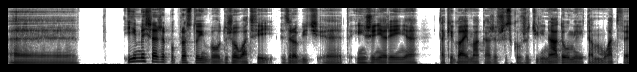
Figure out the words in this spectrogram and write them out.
Eee, I myślę, że po prostu im było dużo łatwiej zrobić e, inżynieryjnie takiego iMac'a, że wszystko wrzucili na dół, mieli tam łatwy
